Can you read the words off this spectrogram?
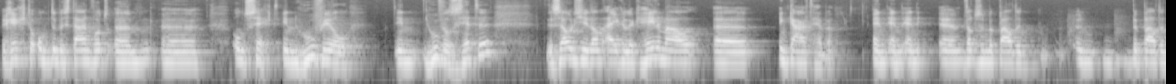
rechten om te bestaan wordt um, ontzegd. In hoeveel, in hoeveel zetten zouden je dan eigenlijk helemaal in kaart hebben. En, en, en dat is een bepaalde, een bepaalde,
